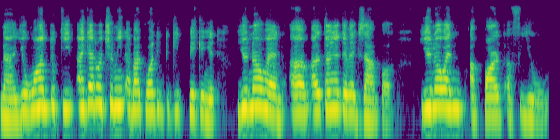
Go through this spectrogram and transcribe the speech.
Now you want to keep. I get what you mean about wanting to keep picking it. You know, when um alternative example you know when a part of you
